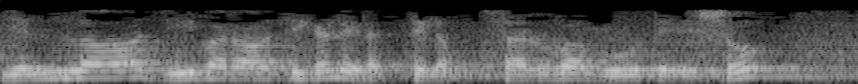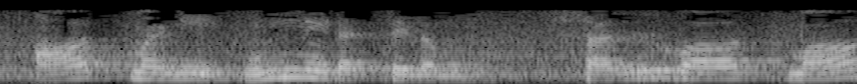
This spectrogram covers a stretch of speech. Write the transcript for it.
எல்லா ஜீவராசிகள் இடத்திலும் சர்வபூதேஷு ஆத்மனி உன்னிடத்திலும் சர்வாத்மா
